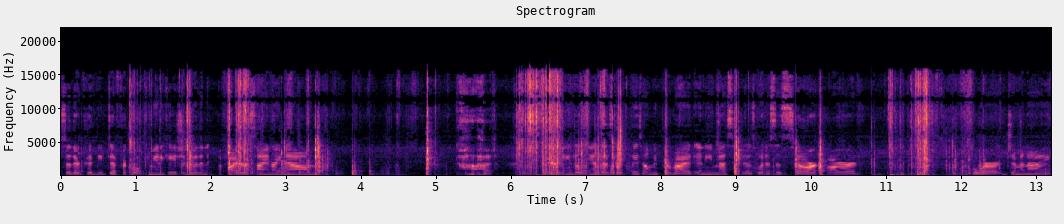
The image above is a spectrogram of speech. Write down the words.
So there could be difficult communication with an, a fire sign right now. God, spirit, angels, ancestors, please help me provide any messages. What is this star card for Gemini?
